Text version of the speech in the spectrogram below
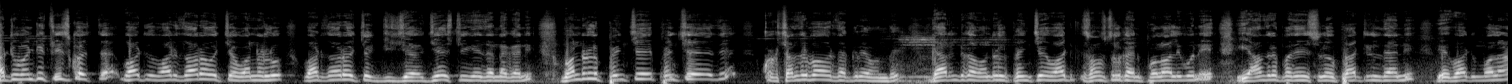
అటువంటివి తీసుకొస్తే వాటి వాటి ద్వారా వచ్చే వనరులు వాటి ద్వారా వచ్చే జిఎస్టీ ఏదన్నా కానీ వనరులు పెంచే పెంచేది ఒక చంద్రబాబు దగ్గరే ఉంది. గ్యారంటీగా వనరులు పెంచే వాటికి సంస్థలకు ఆయన పొలాలు ఇవ్వని ఈ ఆంధ్రప్రదేశ్లో ఫ్యాక్టరీలు కానీ వాటి మూలన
